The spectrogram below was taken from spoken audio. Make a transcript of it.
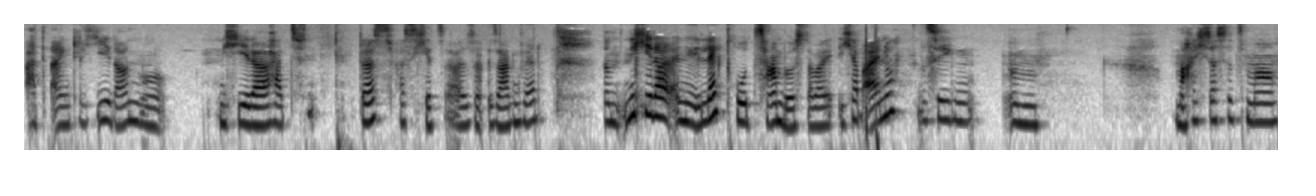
hat eigentlich jeder, nur nicht jeder hat das, was ich jetzt also sagen werde. Ähm, nicht jeder hat eine Elektro-Zahnbürste dabei. Ich habe eine, deswegen ähm, mache ich das jetzt mal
